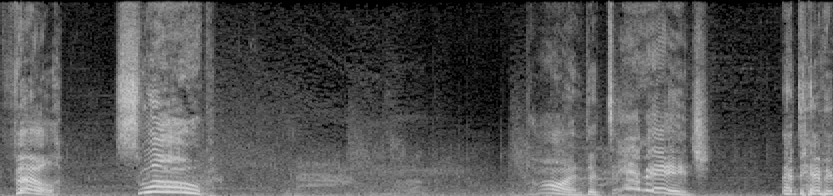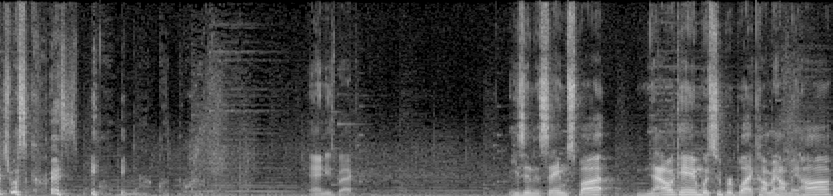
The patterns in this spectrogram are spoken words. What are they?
Fell! Swoop! God, the damage! That damage was crispy. and he's back. He's in the same spot. Now again with Super Black Kamehameha.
